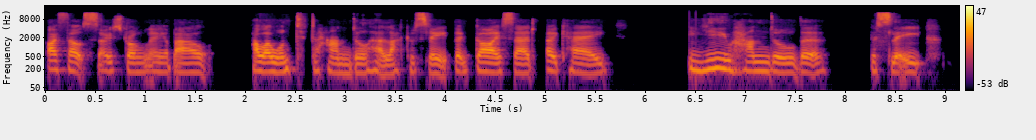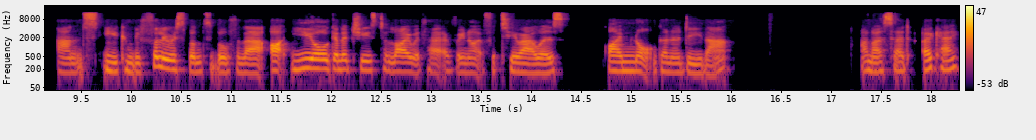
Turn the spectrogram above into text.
I felt so strongly about how I wanted to handle her lack of sleep that Guy said, okay, you handle the the sleep and you can be fully responsible for that. You're going to choose to lie with her every night for two hours. I'm not going to do that. And I said, okay.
